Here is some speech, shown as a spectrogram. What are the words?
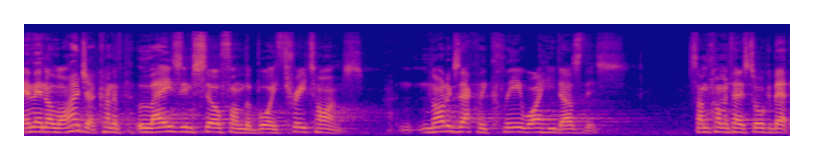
And then Elijah kind of lays himself on the boy three times. Not exactly clear why he does this. Some commentators talk about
